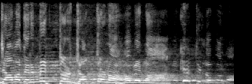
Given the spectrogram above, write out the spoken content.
যে আমাদের মৃত্যুর যন্ত্রণা হবে না? কে দিল বলো?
